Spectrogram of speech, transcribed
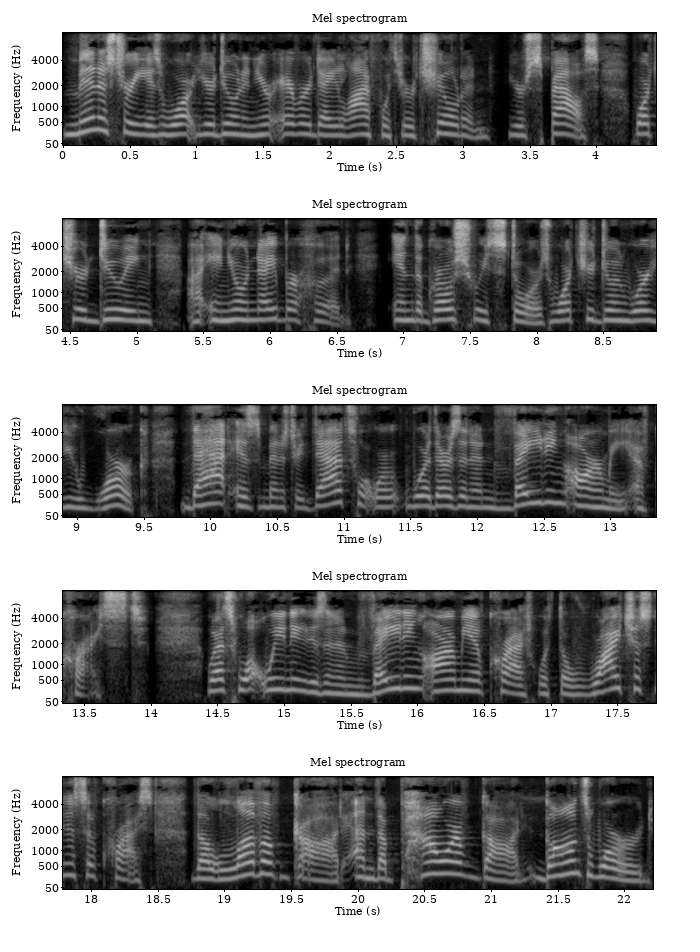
Ministry is what you're doing in your everyday life with your children, your spouse, what you're doing uh, in your neighborhood, in the grocery stores, what you're doing where you work. That is ministry. That's what where there's an invading army of Christ. That's what we need is an invading army of Christ with the righteousness of Christ, the love of God, and the power of God, God's word,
